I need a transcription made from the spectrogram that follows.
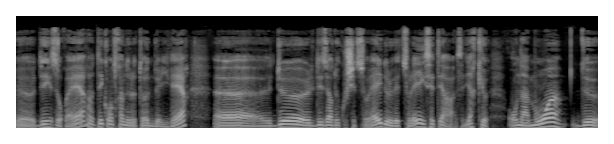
euh, des horaires, des contraintes de l'automne, de l'hiver, euh, de des heures de coucher de soleil, de lever de soleil, etc. C'est-à-dire que on a moins de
